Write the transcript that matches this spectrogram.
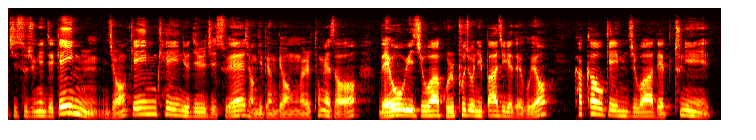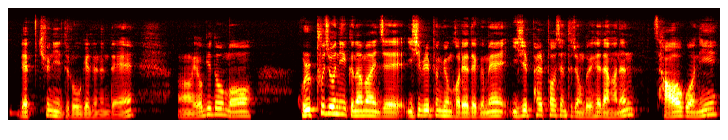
지수 중에 이제 게임이죠. 게임 K 뉴딜 지수의 정기 변경을 통해서 네오위즈와 골프존이 빠지게 되고요. 카카오 게임즈와 넵튠이 넵튠이 들어오게 되는데 어, 여기도 뭐 골프존이 그나마 이제 20일 평균 거래 대금의 28% 정도에 해당하는 4억 원이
